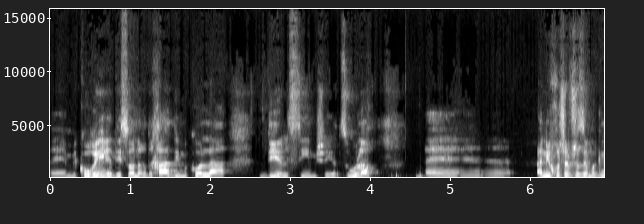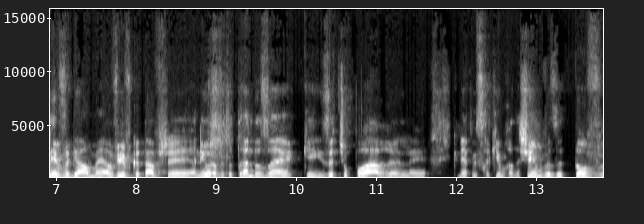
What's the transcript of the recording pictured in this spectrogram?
המקורי, את דיסונרד 1, עם כל ה-DLCים שיצאו לו. אה, אני חושב שזה מגניב, וגם אביב כתב שאני אוהב את הטרנד הזה, כי זה צ'ופר לקניית משחקים חדשים, וזה טוב,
